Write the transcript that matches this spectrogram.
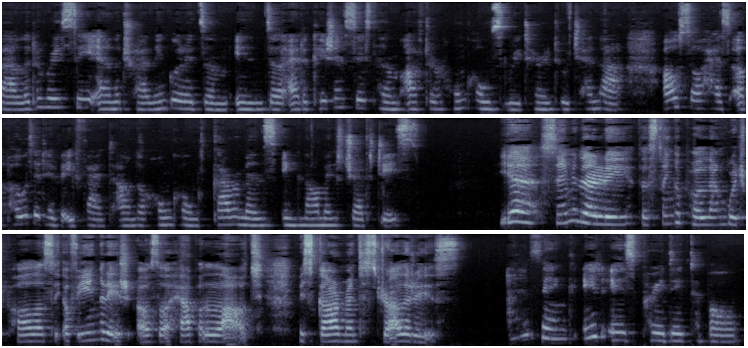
biliteracy and trilingualism in the education system after Hong Kong's return to China also has a positive effect on the Hong Kong government's economic strategies. Yeah, similarly, the Singapore language policy of English also helped a lot with government strategies. I think it is predictable.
